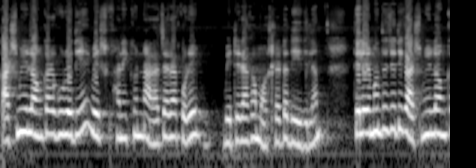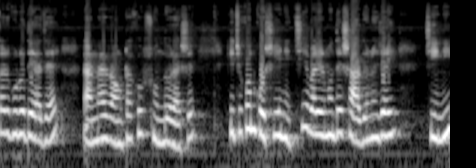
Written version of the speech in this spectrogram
কাশ্মীরি লঙ্কার গুঁড়ো দিয়ে বেশ খানিকক্ষণ নাড়াচাড়া করে বেটে রাখা মশলাটা দিয়ে দিলাম। তেলের মধ্যে যদি কাশ্মীরি লঙ্কার গুঁড়ো দেওয়া যায়, রান্নার রঙটা খুব সুন্দর আসে। কিছুক্ষণ কষিয়ে নিচ্ছি। এবার এর মধ্যে স্বাদ অনুযায়ী চিনি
